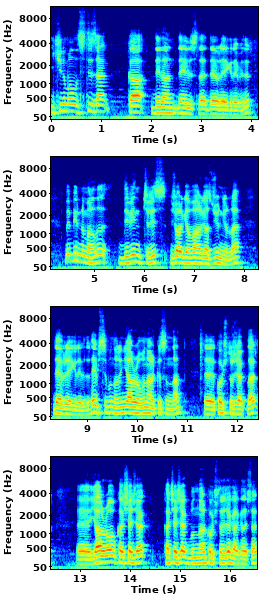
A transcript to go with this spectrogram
2 numaralı Citizen K. Dylan Davis ile devreye girebilir. Ve 1 numaralı Divintris Jorge Vargas Jr. ile devreye girebilir. Hepsi bunların Yarrov'un arkasından e, koşturacaklar. E, Yarrov kaçacak, kaçacak bunlar koşturacak arkadaşlar.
